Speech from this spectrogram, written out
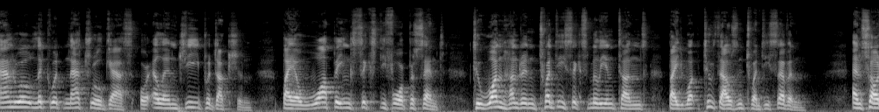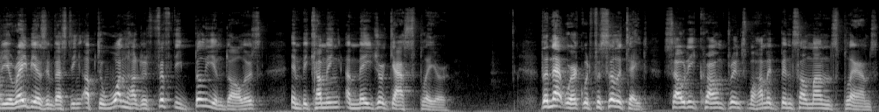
annual liquid natural gas, or LNG, production by a whopping 64% to 126 million tons by 2027. And Saudi Arabia is investing up to $150 billion in becoming a major gas player. The network would facilitate Saudi Crown Prince Mohammed bin Salman's plans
